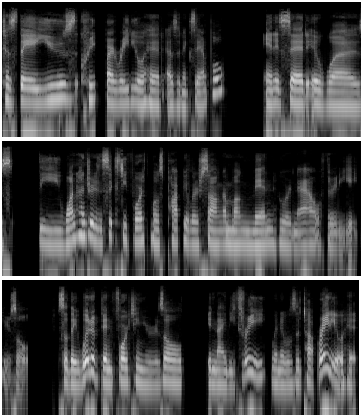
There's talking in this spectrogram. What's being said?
Because they use "Creep" by Radiohead as an example, and it said it was the 164th most popular song among men who are now 38 years old. So they would have been 14 years old in 93 when it was a top radio hit.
